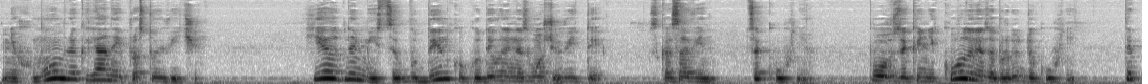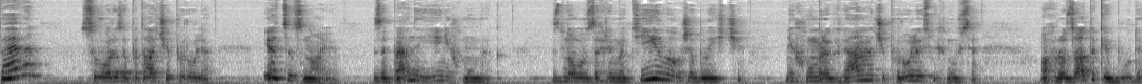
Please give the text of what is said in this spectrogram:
Нюхмумрик гляне й просто у вічі. Є одне місце в будинку, куди вони не зможуть увійти, сказав він. Це кухня. Повзики ніколи не забредуть до кухні. Ти певен? суворо запитала Чепуруля. Я це знаю, запевнив її Нюхмумрик. Знову загримотіло вже ближче. Нюхмумрик глянув на Чепурулю і усміхнувся. А гроза таки буде.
